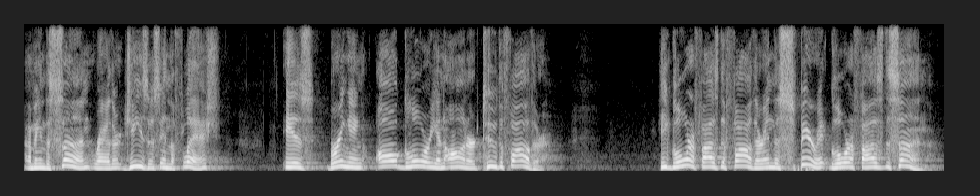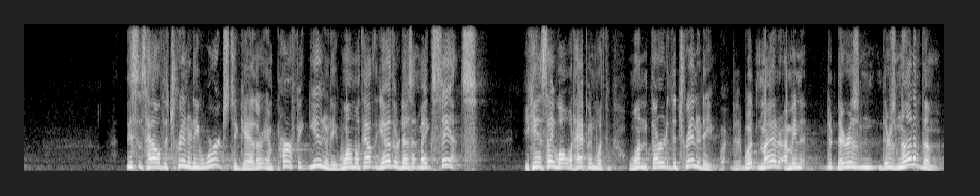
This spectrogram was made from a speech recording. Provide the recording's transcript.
I mean, the Son, rather, Jesus in the flesh, is bringing all glory and honor to the Father. He glorifies the Father, and the Spirit glorifies the Son. This is how the Trinity works together in perfect unity. One without the other doesn't make sense. You can't say what would happen with one third of the Trinity. It wouldn't matter. I mean, there is, there's none of them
